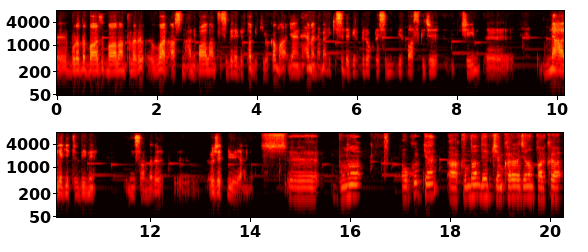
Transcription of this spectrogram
e, burada bazı bağlantıları var aslında. Hani bağlantısı birebir tabii ki yok ama yani hemen hemen ikisi de bir bürokrasinin, bir baskıcı şeyin e, ne hale getirdiğini insanları e, özetliyor yani. E, bunu okurken aklımdan da hep Cem Karaca'nın parka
